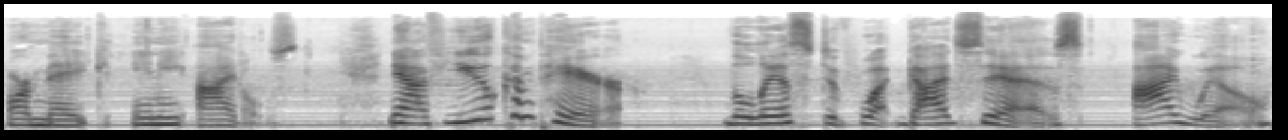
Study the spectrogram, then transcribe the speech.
or make any idols. Now, if you compare the list of what God says, I will,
